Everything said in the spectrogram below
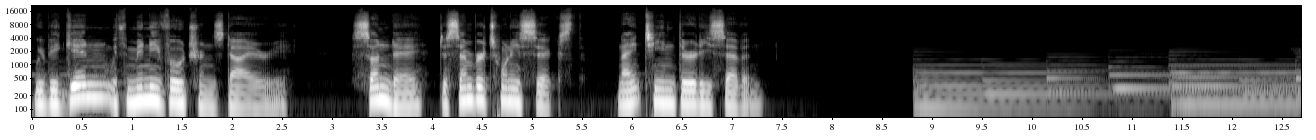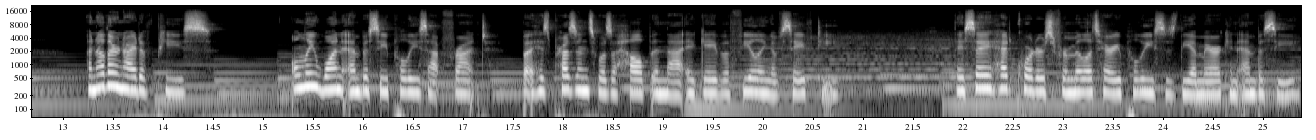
We begin with Minnie Vautrin's diary. Sunday, December 26th, 1937. Another night of peace. Only one embassy police at front, but his presence was a help in that it gave a feeling of safety. They say headquarters for military police is the American Embassy.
